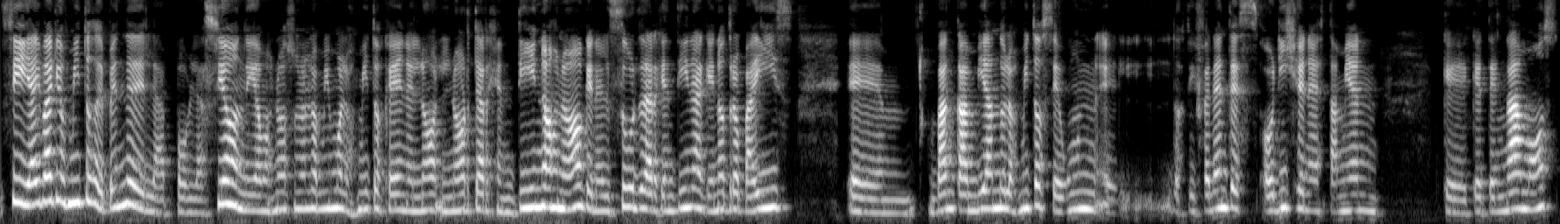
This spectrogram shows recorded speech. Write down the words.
sí, hay varios mitos, depende de la población, digamos, ¿no? Son lo mismo los mitos que hay en el, norte argentino, ¿no? Que en el sur de Argentina, que en otro país. Em, van cambiando los mitos según los diferentes orígenes también que, tengamos.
